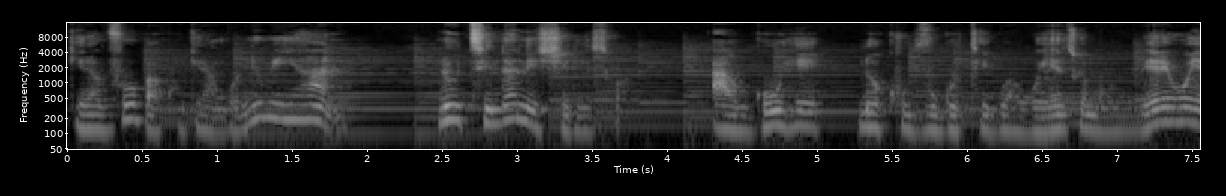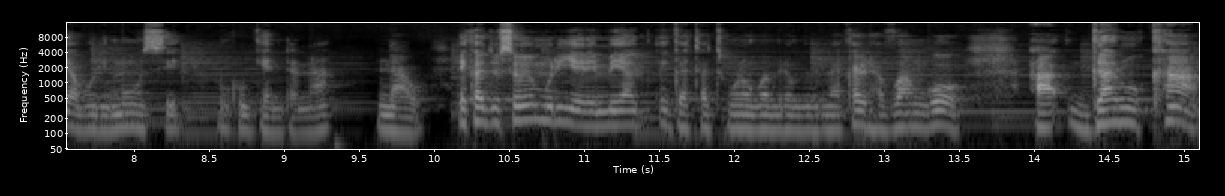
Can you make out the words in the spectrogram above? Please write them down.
gira vuba kugira ngo niwihana nutsindanishirizwa aguhe no kuvugutirwa wezwe mu mibereho ya buri munsi no kugendana nawe. Reka dusome muri yeremiya gatatu umurongo wa mirongo irindwi na kabiri havuga ngo "Ah, garuka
